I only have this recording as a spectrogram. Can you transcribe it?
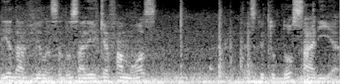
Doçaria da vila. Essa doçaria aqui é famosa. Tá escrito doçaria.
